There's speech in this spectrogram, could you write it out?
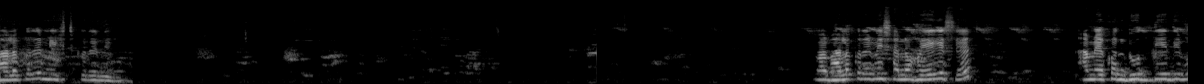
ভালো করে মিক্সড করে নেব। আমার ভালো করে মেশানো হয়ে গেছে। আমি এখন দুধ দিয়ে দিব।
